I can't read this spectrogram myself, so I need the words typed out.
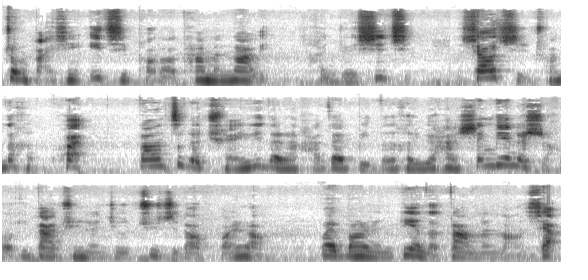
众百姓一起跑到他们那里，很觉稀奇。消息传得很快。当这个痊愈的人还在彼得和约翰身边的时候，一大群人就聚集到环绕外邦人殿的大门廊下。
